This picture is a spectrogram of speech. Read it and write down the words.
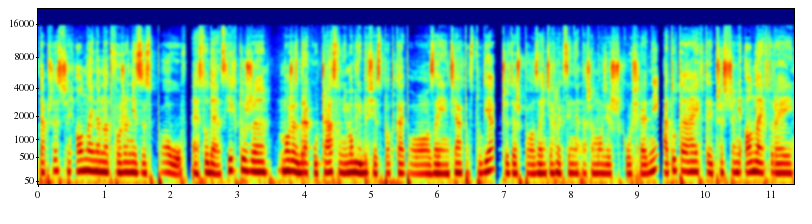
ta przestrzeń online nam na tworzenie zespołów studenckich, którzy może z braku czasu nie mogliby się spotkać po zajęciach, po studiach, czy też po zajęciach lekcyjnych nasza młodzież szkół średnich, a tutaj w tej przestrzeni online, w której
